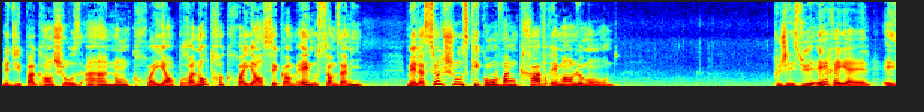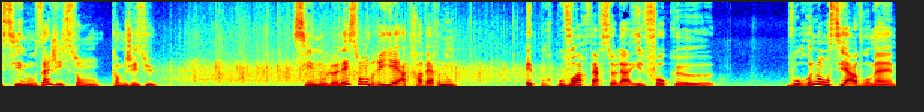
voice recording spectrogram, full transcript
ne dit pas grand-chose à un non-croyant. Pour un autre croyant, c'est comme Hé, nous sommes amis. Mais la seule chose qui convaincra vraiment le monde, que Jésus est réel, et si nous agissons comme Jésus, si nous le laissons briller à travers nous, et pour pouvoir faire cela, il faut que vous renonciez à vous-même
